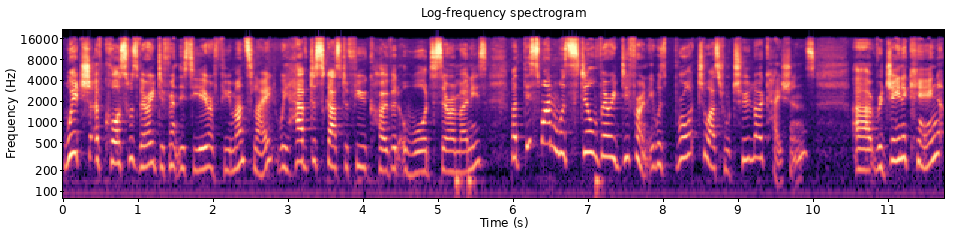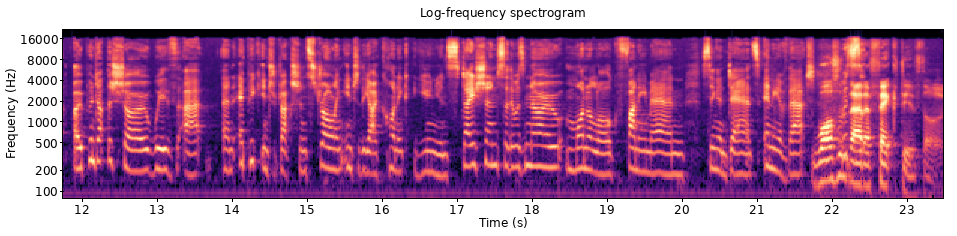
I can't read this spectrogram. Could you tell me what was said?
which, of course, was very different this year, a few months late. We have discussed a few COVID award ceremonies, but this one was still very different. It was brought to us from two locations. Uh, Regina King opened up the show with uh, an epic introduction strolling into the iconic Union Station. So there was no monologue, funny man, sing and dance, any of that. Wasn't was- that effective though?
